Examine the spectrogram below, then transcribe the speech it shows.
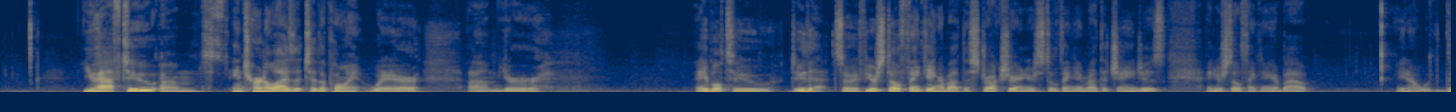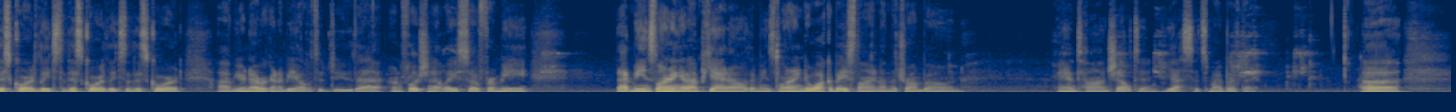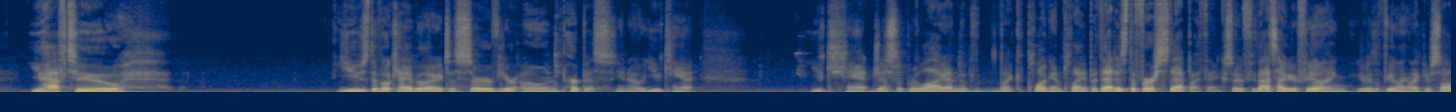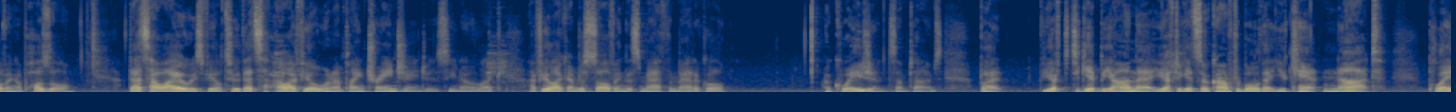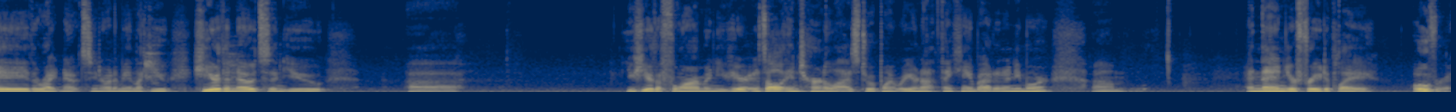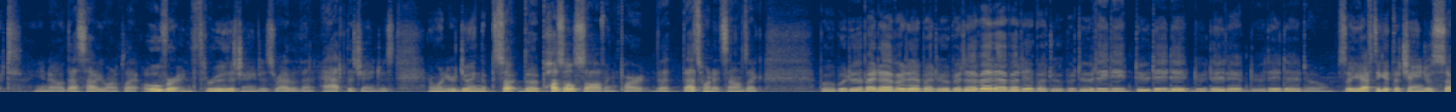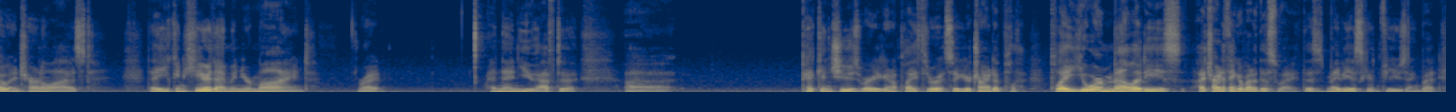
you have to um, internalize it to the point where um, you're able to do that. So if you're still thinking about the structure and you're still thinking about the changes and you're still thinking about, you know, this chord leads to this chord leads to this chord, um, you're never going to be able to do that, unfortunately. So for me, that means learning it on piano. That means learning to walk a bass line on the trombone. Anton Shelton, yes, it's my birthday. Uh, you have to use the vocabulary to serve your own purpose. You know, you can't you can't just rely on the like plug and play but that is the first step i think. So if that's how you're feeling you're feeling like you're solving a puzzle that's how i always feel too. That's how i feel when i'm playing train changes you know? Like i feel like i'm just solving this mathematical equation sometimes but you have to, get beyond that you have to get so comfortable that you can't not play the right notes you know what i mean? Like you hear the notes and you uh, you hear the form and you hear it's all internalized to a point where you're not thinking about it anymore. Um, and then you're free to play over it you know that's how you want to play over and through the changes rather than at the changes. And when you're doing the the puzzle solving part that that's when it sounds like so you have to get the changes so internalized that you can hear them in your mind right and then you have to uh, pick and choose where you're going to play through it. So you're trying to pl- play your melodies. I try to think about it this way. This maybe is confusing, but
